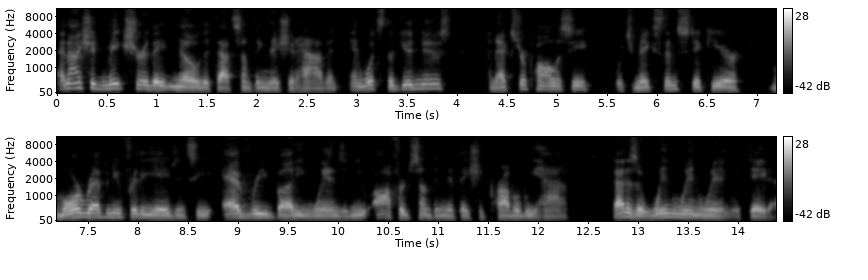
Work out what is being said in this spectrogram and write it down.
and I should make sure they know that that's something they should have. And, and what's the good news? An extra policy, which makes them stickier, more revenue for the agency. Everybody wins, and you offered something that they should probably have. That is a win-win-win with data.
